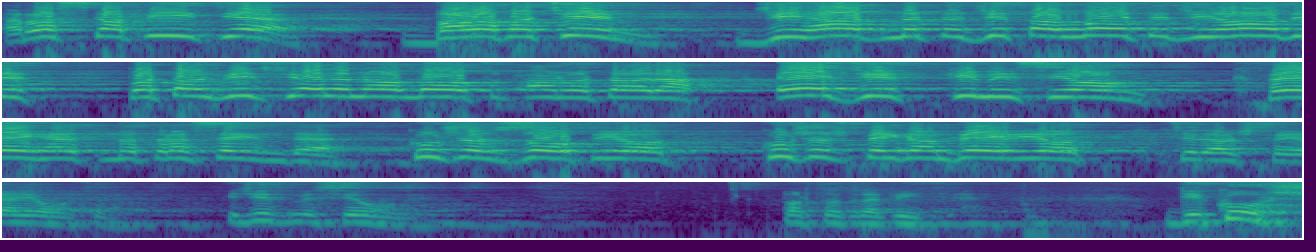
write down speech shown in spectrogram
rraskapitje, ballafaqim, xhihad me të gjitha llojet e xhihadit për ta ngritë fjalën e Allahut subhanehu ue teala, e gjithë ky mision kthehet në tre sende, kush është Zoti jot, kush është pejgamberi jot, cila është feja jote. I gjithë misioni. për këto tre pyetje. Dikush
